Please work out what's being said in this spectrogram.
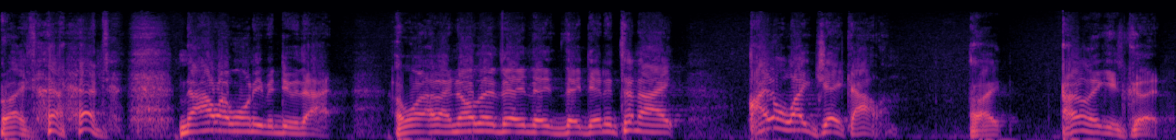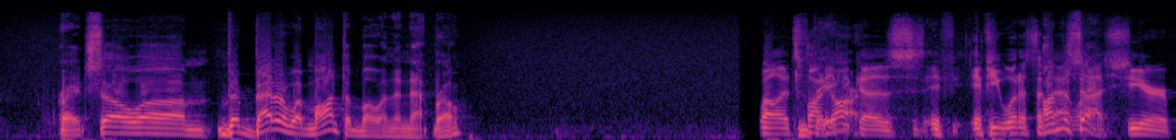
Right. now I won't even do that. I want, and I know that they, they, they did it tonight. I don't like Jake Allen. All right. I don't think he's good. Right. So um, they're better with Montembeault in the net, bro. Well, it's funny because if if he would have said I'm that last year,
